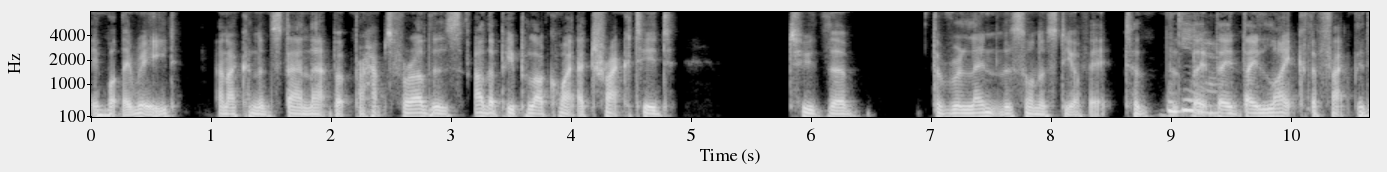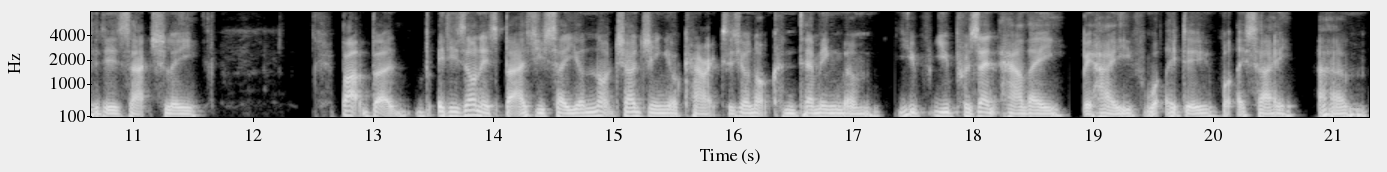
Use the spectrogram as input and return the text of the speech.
in what they read and i can understand that but perhaps for others other people are quite attracted to the the relentless honesty of it to the, yeah. they, they they like the fact that it is actually but but it is honest but as you say you're not judging your characters. You're not condemning them. You you present how they behave what they do what they say. Um,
